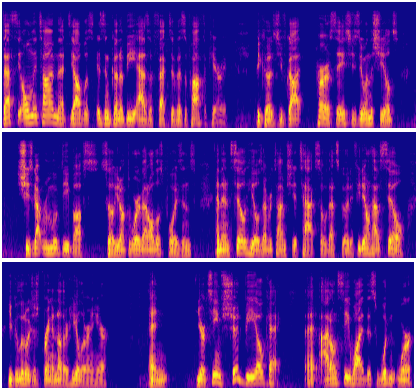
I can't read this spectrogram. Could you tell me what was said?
that's the only time that Diablos isn't going to be as effective as Apothecary. Because you've got her, say she's doing the shields. She's got removed debuffs, so you don't have to worry about all those poisons. And then Scyl heals every time she attacks, so that's good. If you don't have Scyl, you could literally just bring another healer in here. And your team should be okay. And I don't see why this wouldn't work.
